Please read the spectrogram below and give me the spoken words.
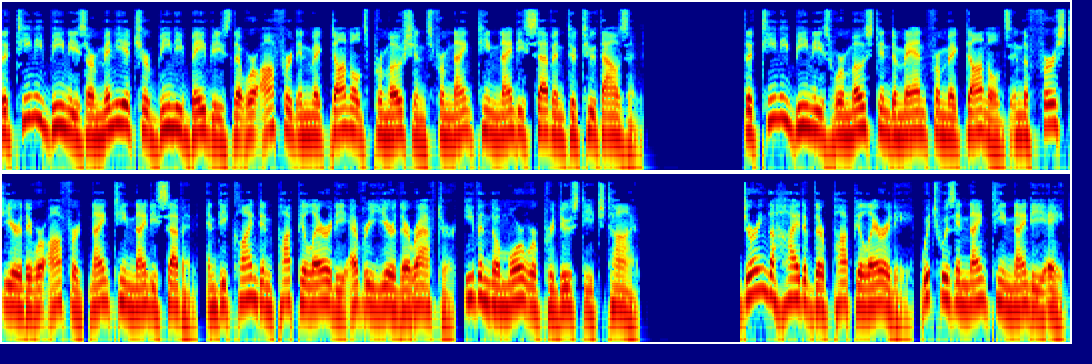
The Teeny Beanies are miniature Beanie Babies that were offered in McDonald's promotions from 1997 to 2000. The Teeny Beanies were most in demand from McDonald's in the first year they were offered 1997, and declined in popularity every year thereafter, even though more were produced each time. During the height of their popularity, which was in 1998,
